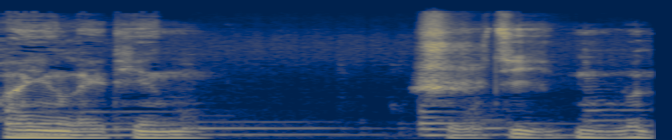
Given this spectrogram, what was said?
欢迎来听《史记木论》。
